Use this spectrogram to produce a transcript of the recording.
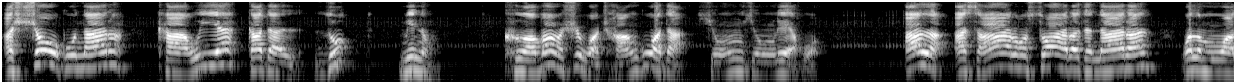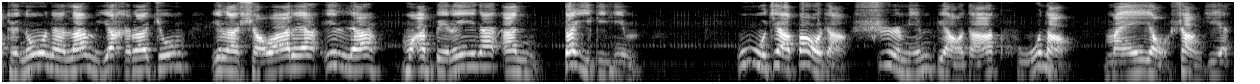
而受古纳了卡维耶嘎的鲁米诺，渴望是我尝过的熊熊烈火。阿拉阿萨罗索拉特纳兰，我的摩托努呢拉姆亚克拉朱伊拉沙瓦利亚伊拉莫阿贝利纳安多伊基辛。物价暴涨，市民表达苦恼，没有上街。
